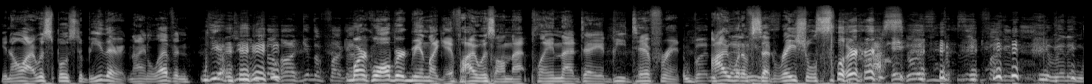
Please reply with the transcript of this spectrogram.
you know, I was supposed to be there at 9 11. Yeah, dude, come on, get the fuck out. Mark Wahlberg being like, if I was on that plane that day, it'd be different. But I would have said was- racial slurs. he was busy fucking committing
